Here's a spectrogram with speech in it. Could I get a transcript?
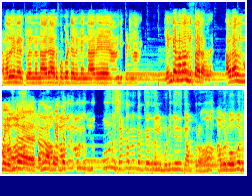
மதுரை மேற்குல நின்னாரு அருப்புக்கோட்டையில நின்னாரு ஆண்டிப்பட்டியில எங்க வேணாலும் நிப்பாரு அவரு. அவரால் இன்னும் எந்த தமிழ்நாட்டுல எந்த மூணு சட்டமன்ற தேர்தல் முடிஞ்சதுக்கு அப்புறம் அவர் ஒவ்வொரு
